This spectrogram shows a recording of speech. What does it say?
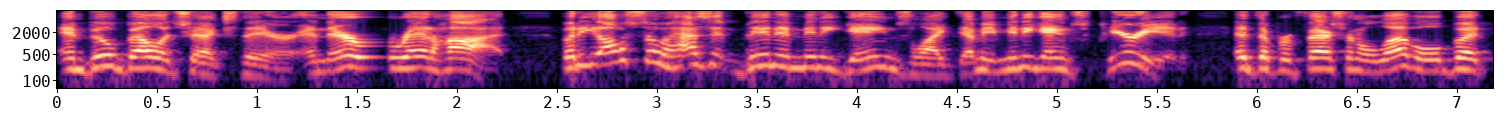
and Bill Belichick's there, and they're red hot. But he also hasn't been in many games like that. I mean, many games, period, at the professional level. But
